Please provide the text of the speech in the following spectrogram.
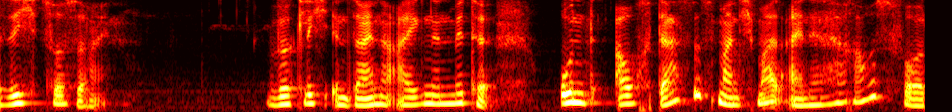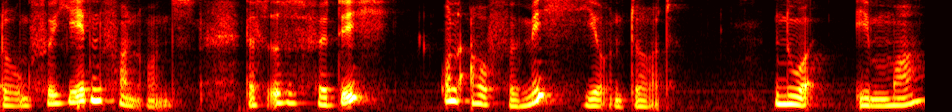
sich zu sein. Wirklich in seiner eigenen Mitte. Und auch das ist manchmal eine Herausforderung für jeden von uns. Das ist es für dich und auch für mich hier und dort. Nur immer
